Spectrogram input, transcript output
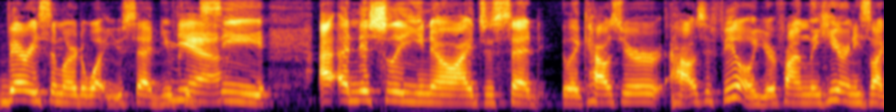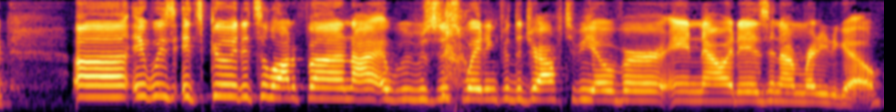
very similar to what you said. You could Yeah. see uh, initially, you know, I just said like, "How's your How's it feel? You're finally here." And he's like. Uh, it was. It's good. It's a lot of fun. I was just waiting for the draft to be over, and now it is, and I'm ready to go.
